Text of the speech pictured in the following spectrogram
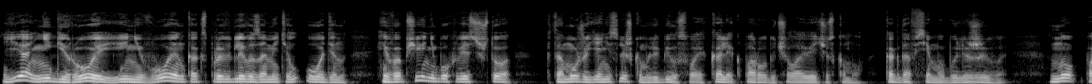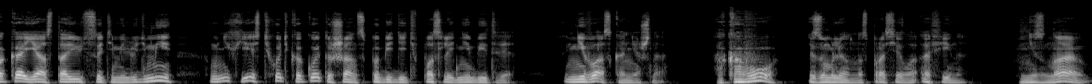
Я не герой и не воин, как справедливо заметил Один, и вообще не бог весть что. К тому же я не слишком любил своих коллег по роду человеческому, когда все мы были живы. Но пока я остаюсь с этими людьми, у них есть хоть какой-то шанс победить в последней битве. Не вас, конечно. А кого? изумленно спросила Афина. Не знаю,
